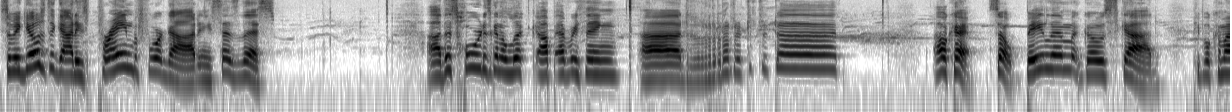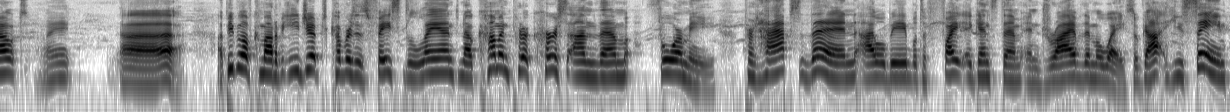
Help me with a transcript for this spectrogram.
So he goes to God, he's praying before God, and he says this. Uh, this horde is going to look up everything. Uh, okay, so Balaam goes to God. People come out. right? Uh, a people have come out of Egypt, covers his face the land. Now come and put a curse on them for me. Perhaps then I will be able to fight against them and drive them away. So God, he's saying,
